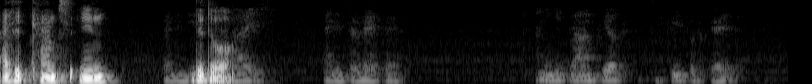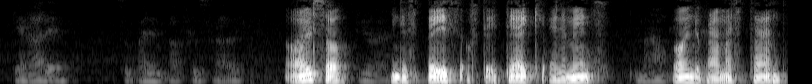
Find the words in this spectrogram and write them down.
as it comes in the door. Also, in the space of the etheric elements or in the Brahmastan,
